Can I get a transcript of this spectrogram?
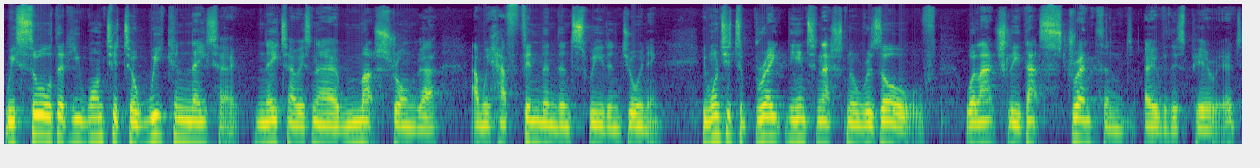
We saw that he wanted to weaken NATO. NATO is now much stronger, and we have Finland and Sweden joining. He wanted to break the international resolve. Well, actually, that's strengthened over this period,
